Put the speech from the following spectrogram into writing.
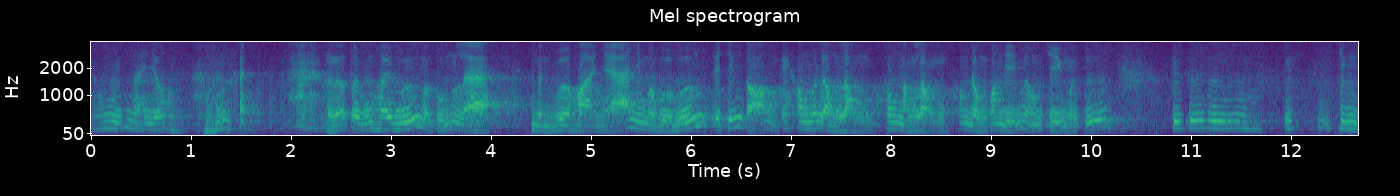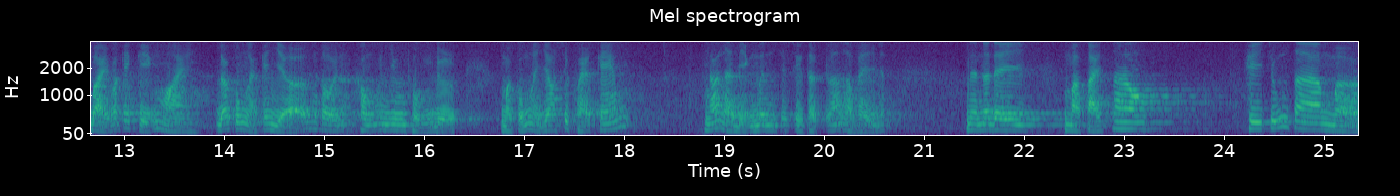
tôi không, nhúng tay vô. Rồi đó tôi cũng hơi bướng mà cũng là mình vừa hòa nhã nhưng mà vừa bướng để chứng tỏ một cái không có đồng lòng, không bằng lòng, không đồng quan điểm với một chuyện mà cứ cứ cứ, cứ, cứ, trưng bày qua cái kiển hoài. Đó cũng là cái dở của tôi nó không có nhu thuận được mà cũng là do sức khỏe kém. Nói là biện minh cho sự thật đó là vậy đó. Nên ở đây mà tại sao khi chúng ta mà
